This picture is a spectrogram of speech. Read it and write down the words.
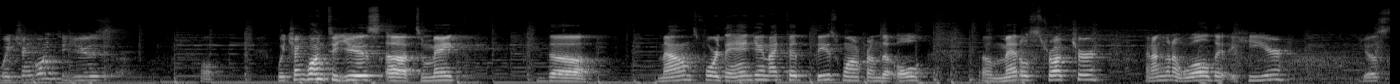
which I'm going to use, well, which I'm going to use uh, to make the mount for the engine. I cut this one from the old uh, metal structure and I'm gonna weld it here. Just,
